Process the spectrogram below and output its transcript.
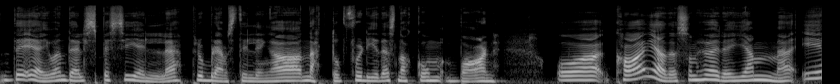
det er jo en del spesielle problemstillinger nettopp fordi det er snakk om barn. Og hva er det som hører hjemme i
